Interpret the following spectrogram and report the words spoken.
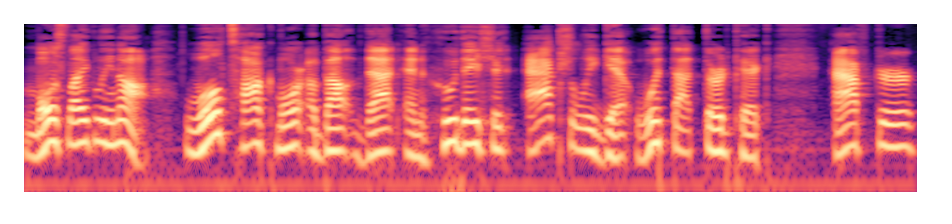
Most likely not. We'll talk more about that and who they should actually get with that third pick after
